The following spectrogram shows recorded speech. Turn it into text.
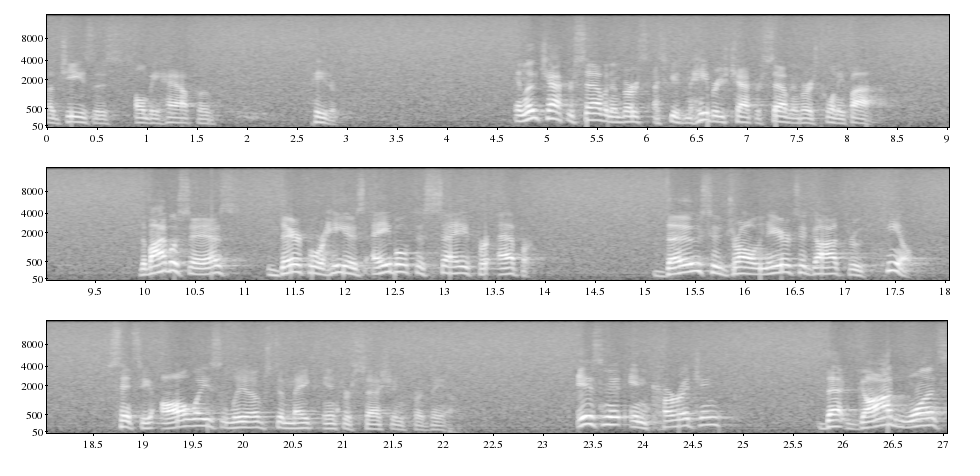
of Jesus on behalf of Peter. In Luke chapter 7 and verse, excuse me, Hebrews chapter 7 and verse 25, the Bible says, Therefore he is able to save forever those who draw near to God through him, since he always lives to make intercession for them. Isn't it encouraging that God wants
